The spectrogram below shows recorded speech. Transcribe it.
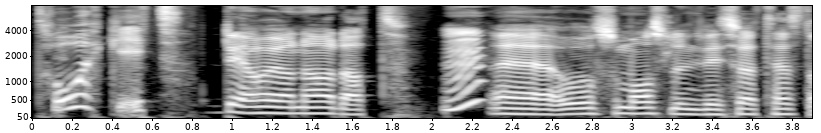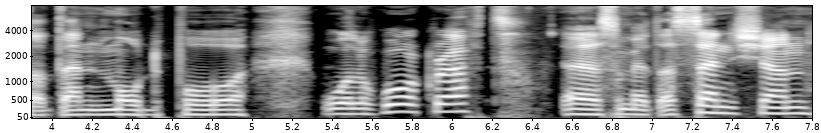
Tråkigt. det har jag nördat. Mm. Eh, och som avslutningsvis har jag testat en mod på World of Warcraft eh, som heter Ascension,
